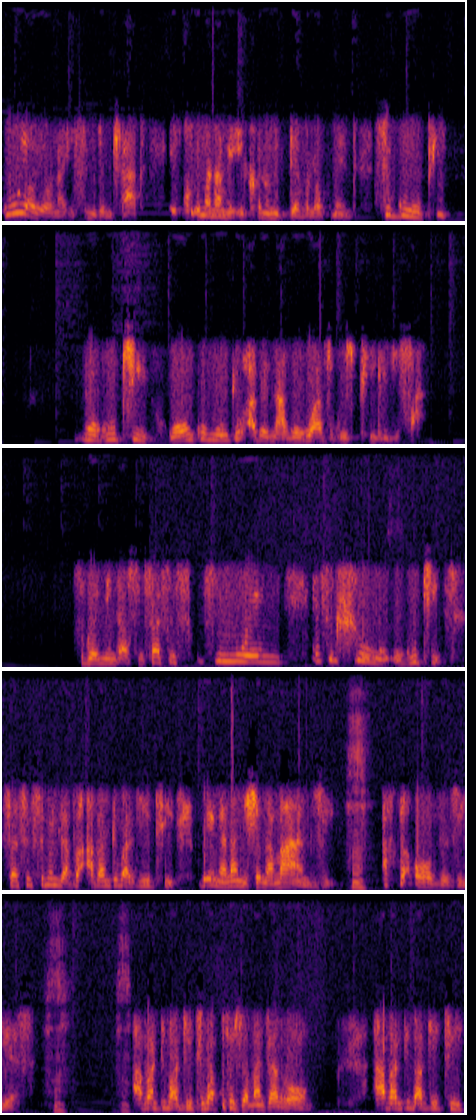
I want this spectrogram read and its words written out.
kuyo yona i-freedom charter ikhuluma nange-economic development sikuphi? Ngokuthi wonke umuntu abe nako ukwazi ukuziphilisa. Sikwenye indawo sisasesimweni esibuhlungu ukuthi sasesimeni lapha abantu bakithi benganangisho namanzi. Hmm. after all these years abantu bakithi baphuza amanzi arong. Abantu bakithi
